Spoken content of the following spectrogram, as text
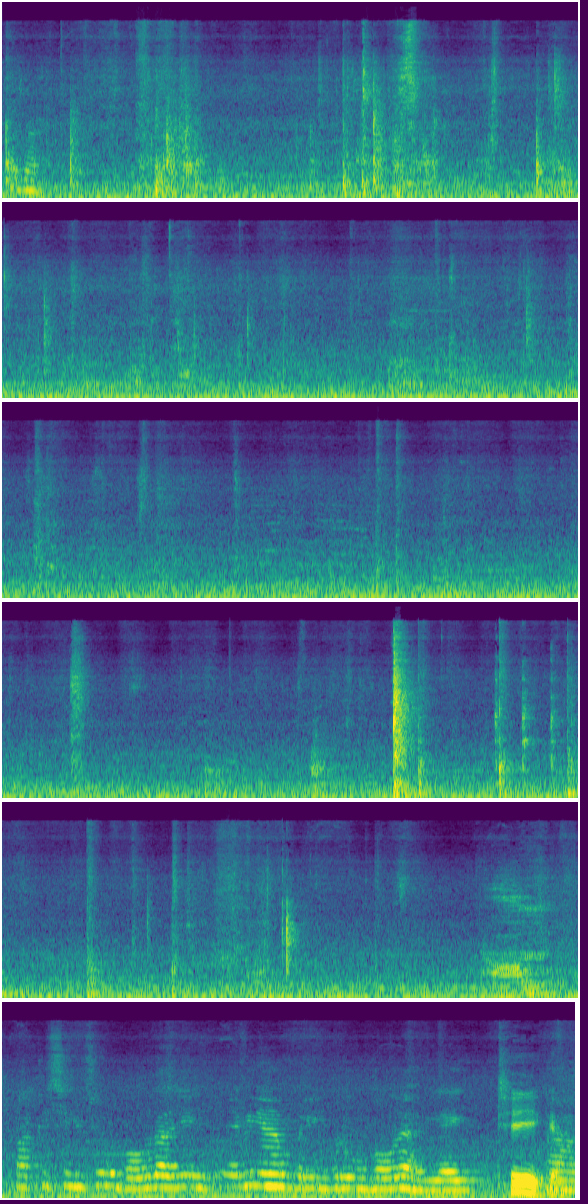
ਅੱਛਾ ਬਾਕੀ ਸੀਲ ਸੂਲ ਬਹੁਤ ਆ ਜੀ ਇਹ ਵੀ ਐ ਬਰੀਕ ਬਰੂਕ ਬਹੁਤ ਹੈਗੀ ਆ ਜੀ। ਠੀਕ ਹੈ। ਹਾਂ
